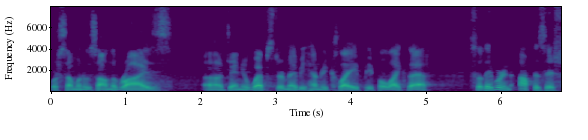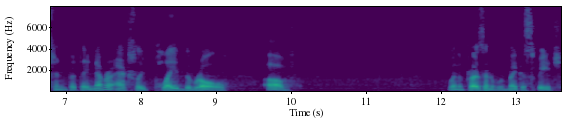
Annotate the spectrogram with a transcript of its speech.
or someone who's on the rise, uh, Daniel Webster, maybe Henry Clay, people like that. So they were in opposition, but they never actually played the role of when the president would make a speech,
